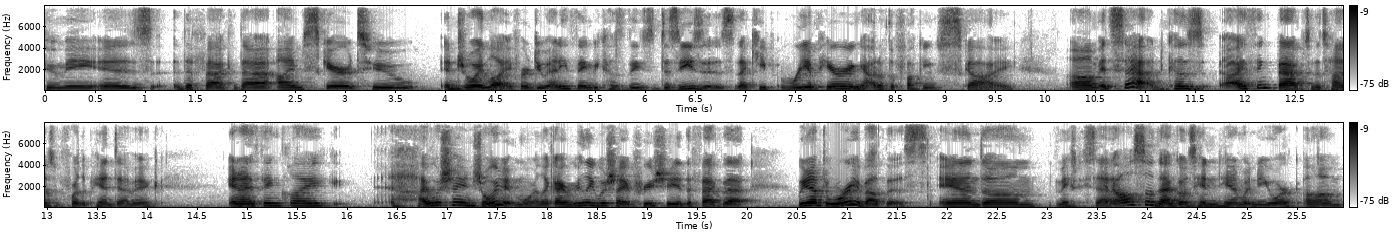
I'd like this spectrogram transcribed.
to me is the fact that I'm scared to enjoy life or do anything because these diseases that keep reappearing out of the fucking sky. Um, it's sad because I think back to the times before the pandemic, and I think like I wish I enjoyed it more. Like I really wish I appreciated the fact that we didn't have to worry about this, and um, it makes me sad. And also, that goes hand in hand with New York. Um,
